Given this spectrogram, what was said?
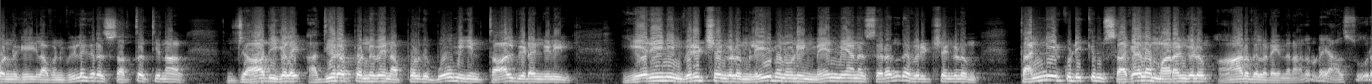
பண்ணுகையில் அவன் விழுகிற சத்தத்தினால் ஜாதிகளை அதிர பண்ணுவேன். அப்பொழுது பூமியின் தாழ்விடங்களில் ஏதேனின் விருட்சங்களும் லீபனோனின் மேன்மையான சிறந்த விருட்சங்களும் தண்ணீர் குடிக்கும் சகல மரங்களும் ஆறுதல் அடைந்தன அதனுடைய அசூர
